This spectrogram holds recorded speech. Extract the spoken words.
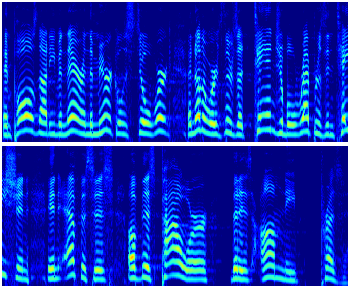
and Paul's not even there, and the miracle is still worked. In other words, there's a tangible representation in Ephesus of this power that is omnipresent.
